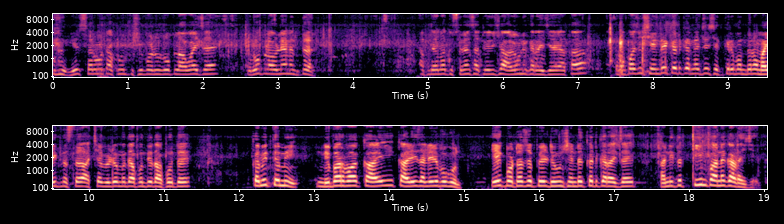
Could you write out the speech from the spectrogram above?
हे सर्व टाकून पिशवी पाडून रोप लावायचं आहे. रोप लावल्यानंतर आपल्याला दुसऱ्या सातव्या दिवशी आळवणी करायची आहे. आता रोपाचे शेंडे कट करण्याचे शेतकरी बंधूंना माहीत नसतं. आजच्या व्हिडिओमध्ये आपण ते दाखवतोय. कमीत कमी निभारबाग भाग काळी काळी झालेली बघून एक बोटाचं पेल ठेवून शेंडे कट करायचे आहेत आणि तर तीन पानं काढायचे आहेत.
